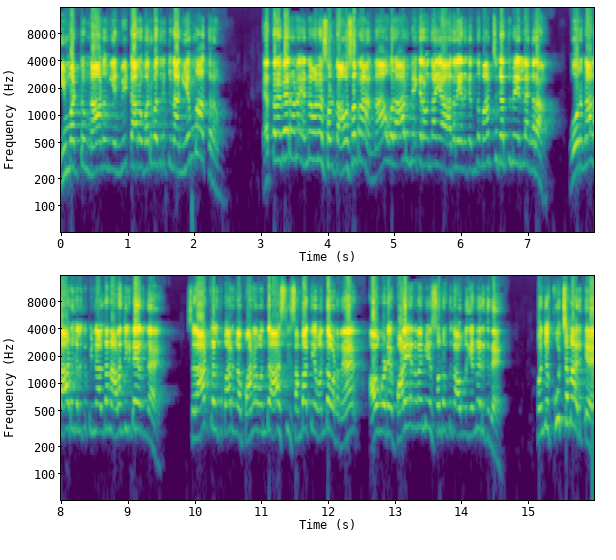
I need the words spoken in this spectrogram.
இம்மட்டும் நானும் என் வீட்டாரும் வருவதற்கு நான் ஏமாத்திரம் எத்தனை பேர் வேணா என்ன வேணா சொல்லிட்டு அவன் சொல்றான் நான் ஒரு ஆடு மேய்க்கிறவன் தான் அதுல எனக்கு எந்த மாற்று கருத்துமே இல்லைங்கிறான். ஒரு நாள் ஆடுகளுக்கு பின்னால் தான் நான் அலைஞ்சுக்கிட்டே இருந்தேன். சில ஆட்களுக்கு பாருங்க பணம் வந்து ஆஸ்தி சம்பாத்தியம் வந்த உடனே அவங்களுடைய பழைய நிலைமையை சொல்றதுக்கு அவங்களுக்கு என்ன இருக்குது? கொஞ்சம் கூச்சமா இருக்கு.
